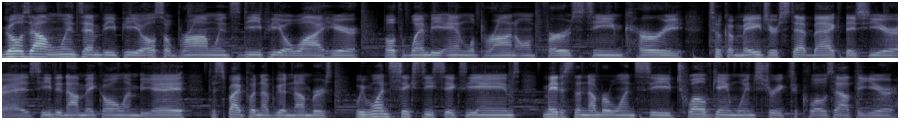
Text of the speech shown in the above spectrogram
goes out and wins MVP. Also, Bron wins DPOY here. Both Wemby and LeBron on first team. Curry took a major step back this year as he did not make All NBA despite putting up good numbers. We won 66 games, made us the number one seed, 12 game win streak to close out the year.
